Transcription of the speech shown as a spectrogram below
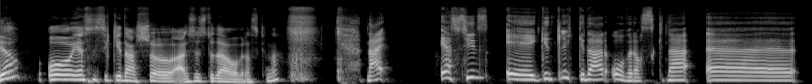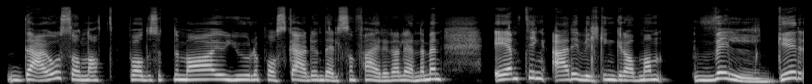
ja, og jeg syns ikke det er så Jeg syns du det er overraskende? Nei, jeg syns egentlig ikke det er overraskende. Eh, Det er jo sånn at både 17. mai og jul og påske er det en del som feirer alene, men én ting er i hvilken grad man velger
